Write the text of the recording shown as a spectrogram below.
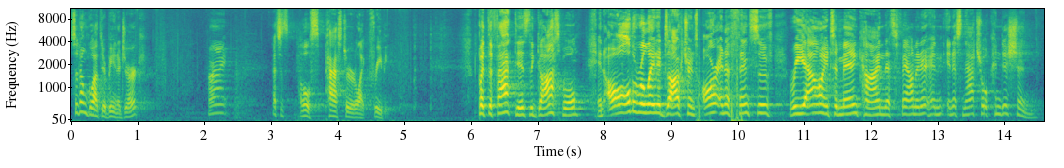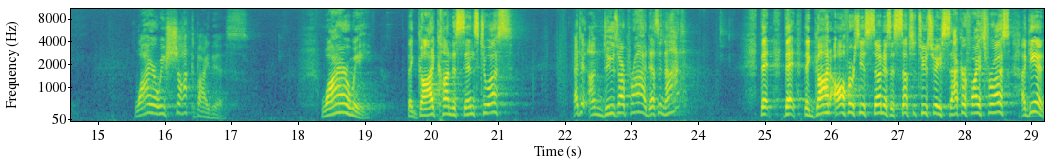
So don't go out there being a jerk. All right? That's just a little pastor like freebie. But the fact is, the gospel and all the related doctrines are an offensive reality to mankind that's found in, in, in, its natural condition. Why are we shocked by this? Why are we? That God condescends to us? That undoes our pride, does it not? That, that, that God offers his son as a substitutionary sacrifice for us? Again,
